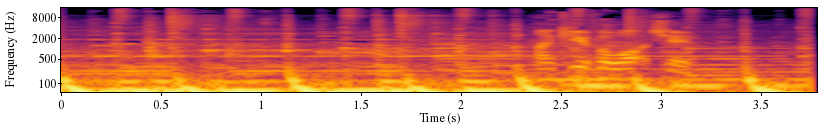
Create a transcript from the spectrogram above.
Thank you for watching.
